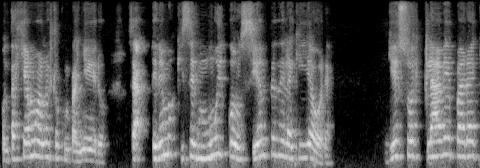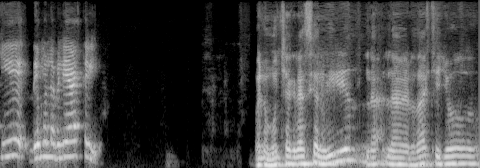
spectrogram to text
Contagiamos a nuestros compañeros. O sea, tenemos que ser muy conscientes del aquí y ahora. Y eso es clave para que demos la pelea a este virus. Bueno, muchas gracias Lilian. La, verdad es que yo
